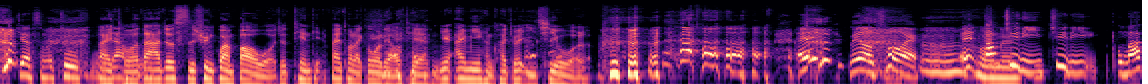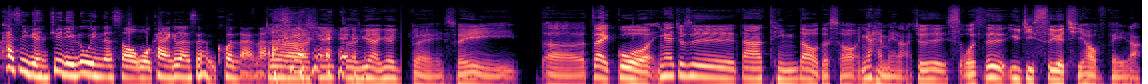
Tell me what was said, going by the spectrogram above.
Jeff 什么祝福？拜托大家就私讯灌爆我，就天天拜托来跟我聊天，因为艾米很快就会遗弃我了。哎，没有错哎，哎，当距离距离我们要开始远距离录音的时候，我看一个人是很困难的。对啊，现在真的越来越对，所以呃，再过应该就是大家听到的时候，应该还没啦，就是我是预计四月七号飞啦。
